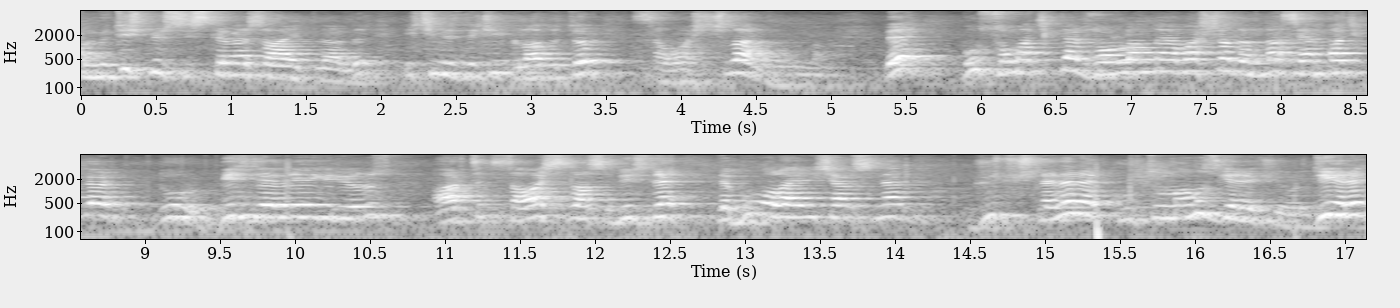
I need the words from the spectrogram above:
müthiş bir sisteme sahiplerdir. İçimizdeki gladyatör savaşçılardır bunlar. Ve bu somatikler zorlanmaya başladığında sempatikler dur biz devreye giriyoruz. Artık savaş sırası bizde ve bu olayın içerisinden güçlenerek kurtulmamız gerekiyor diyerek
